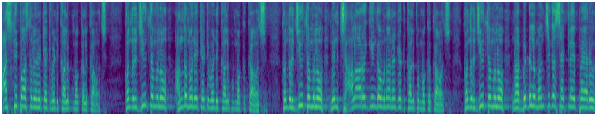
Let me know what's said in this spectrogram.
ఆస్తిపాస్తులు అనేటటువంటి కలుపు మొక్కలు కావచ్చు. కొందరు జీవితంలో అందం అనేటటువంటి కలుపు మొక్క కావచ్చు. కొందరు జీవితంలో నేను చాలా ఆరోగ్యంగా ఉన్నాననేటువంటి కలుపు మొక్క కావచ్చు. కొందరు జీవితంలో నా బిడ్డలు మంచిగా సెటిల్ అయిపోయారు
